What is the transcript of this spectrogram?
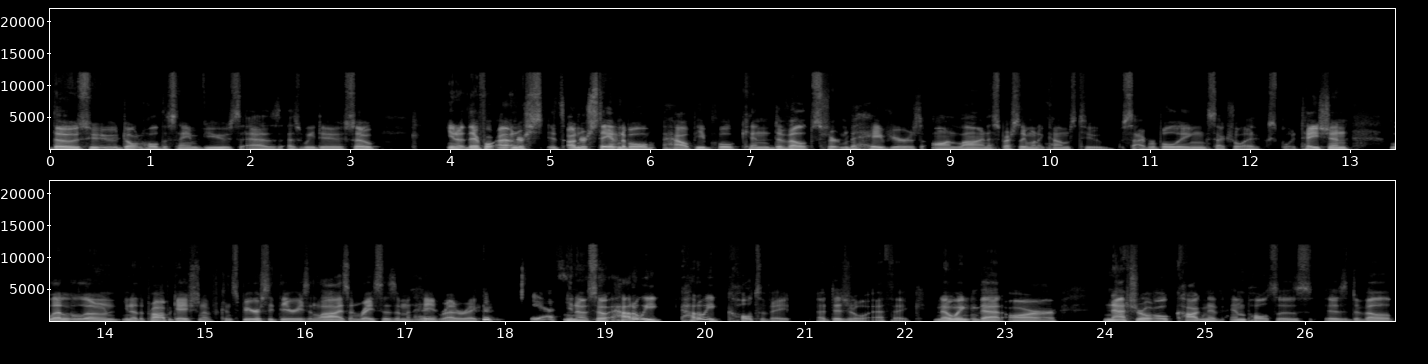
those who don't hold the same views as as we do. So, you know, therefore, under, it's understandable how people can develop certain behaviors online, especially when it comes to cyberbullying, sexual exploitation, let alone you know the propagation of conspiracy theories and lies and racism and hate mm-hmm. rhetoric. Yes. You know so how do we how do we cultivate a digital ethic knowing that our natural cognitive impulses is develop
